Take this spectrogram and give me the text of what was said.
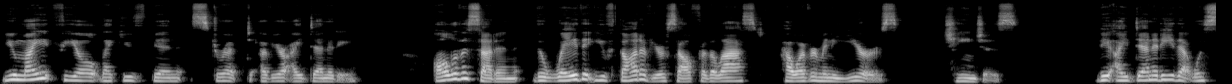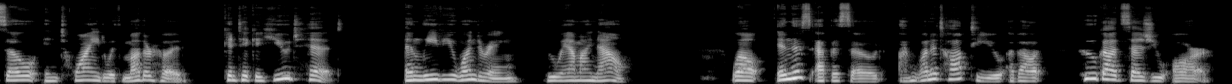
you might feel like you've been stripped of your identity all of a sudden, the way that you've thought of yourself for the last however many years changes. The identity that was so entwined with motherhood can take a huge hit and leave you wondering, who am I now? Well, in this episode, I'm going to talk to you about who God says you are.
